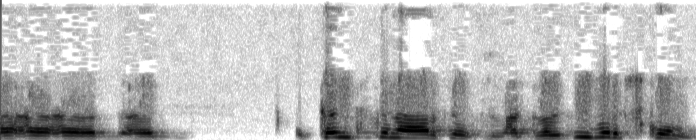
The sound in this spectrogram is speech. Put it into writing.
uh uh, uh kunstenaars is wat wil iewers kom,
